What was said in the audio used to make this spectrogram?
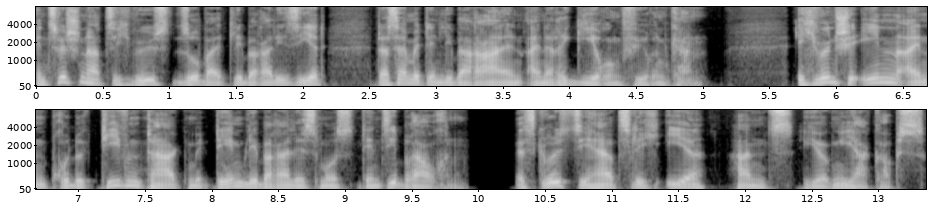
Inzwischen hat sich Wüst so weit liberalisiert, dass er mit den Liberalen eine Regierung führen kann. Ich wünsche Ihnen einen produktiven Tag mit dem Liberalismus, den Sie brauchen. Es grüßt Sie herzlich Ihr Hans-Jürgen Jakobs.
